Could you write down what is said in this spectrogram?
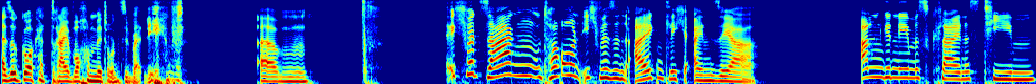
also Gork hat drei Wochen mit uns überlebt. Ähm, ich würde sagen, Toro und ich, wir sind eigentlich ein sehr angenehmes kleines Team.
